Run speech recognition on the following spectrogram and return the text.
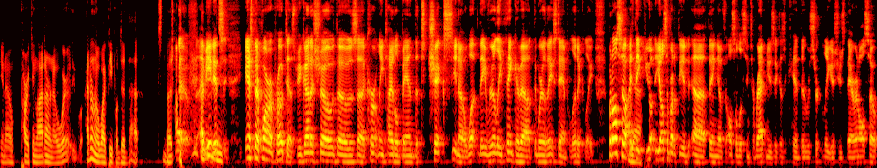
you know parking lot. I don't know where. I don't know why people did that but I, I mean, it's it's their form of protest. We got to show those uh, currently titled band the chicks, you know, what they really think about where they stand politically. But also, I yeah. think you, you also brought up the uh, thing of also listening to rap music as a kid. There were certainly issues there, and also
